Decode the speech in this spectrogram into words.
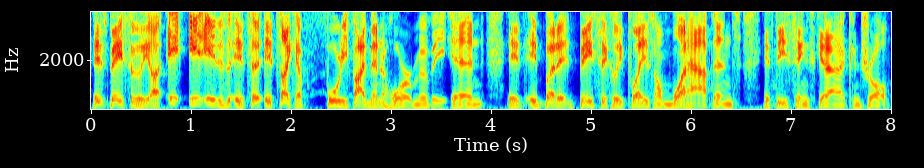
is basically uh, it, it is it's a it's like a 45 minute horror movie and it, it but it basically plays on what happens if these things get out of control.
